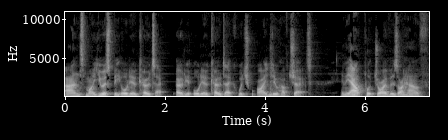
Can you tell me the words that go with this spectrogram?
and my USB audio codec audio, audio codec, which I do have checked. In the output drivers, I have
